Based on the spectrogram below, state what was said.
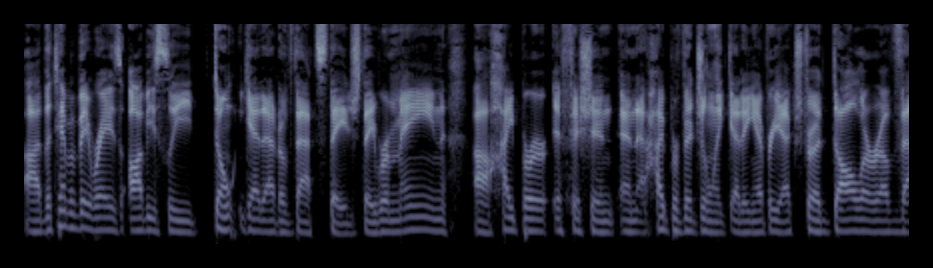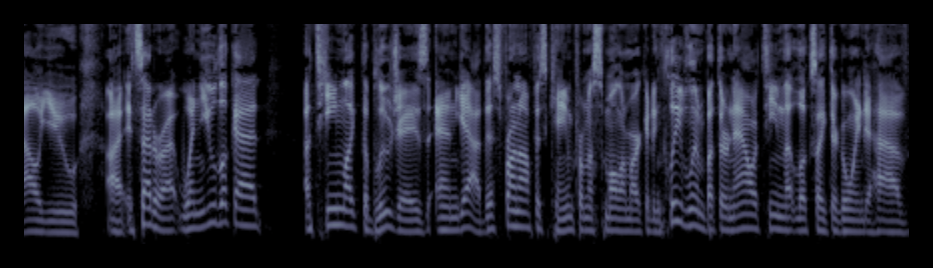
Uh, the Tampa Bay Rays obviously don't get out of that stage. They remain uh, hyper efficient and hyper vigilant, getting every extra dollar of value, uh, et cetera. When you look at a team like the Blue Jays, and yeah, this front office came from a smaller market in Cleveland, but they're now a team that looks like they're going to have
